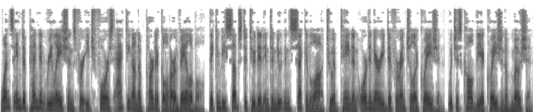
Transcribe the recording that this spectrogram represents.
Once independent relations for each force acting on a particle are available, they can be substituted into Newton's second law to obtain an ordinary differential equation, which is called the equation of motion.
